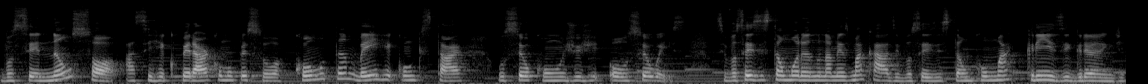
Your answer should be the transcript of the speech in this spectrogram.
você não só a se recuperar como pessoa, como também reconquistar o seu cônjuge ou o seu ex. Se vocês estão morando na mesma casa e vocês estão com uma crise grande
